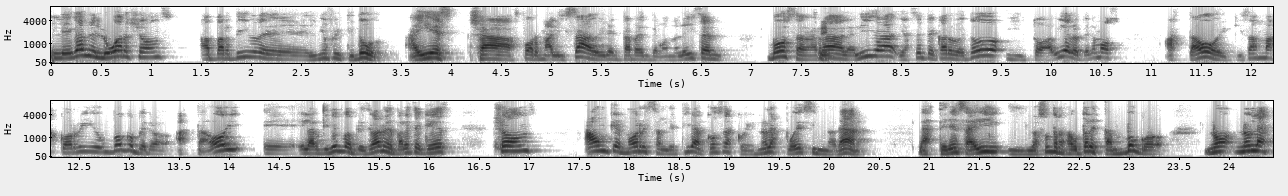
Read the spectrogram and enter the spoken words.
le gana el lugar Jones a partir del New 52. Ahí es ya formalizado directamente, cuando le dicen, vos agarrá a la liga y hacete cargo de todo, y todavía lo tenemos hasta hoy, quizás más corrido un poco, pero hasta hoy eh, el arquitecto principal me parece que es Jones, aunque Morrison le tira cosas que no las puedes ignorar. Las tenés ahí y los otros autores tampoco. No, no las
